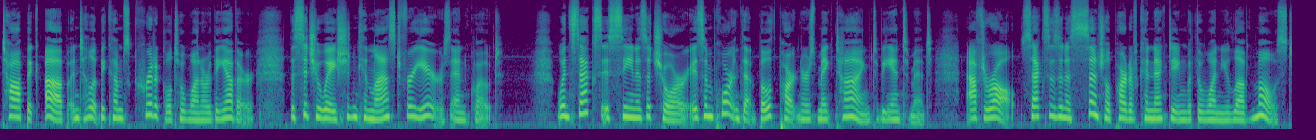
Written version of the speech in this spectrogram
topic up until it becomes critical to one or the other. The situation can last for years, end quote. When sex is seen as a chore, it's important that both partners make time to be intimate. After all, sex is an essential part of connecting with the one you love most,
